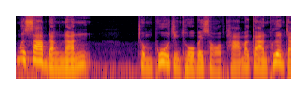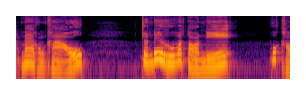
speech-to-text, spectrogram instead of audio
เมื่อทราบดังนั้น ชมพู่จึงโทรไปสอบถามอาการเพื่อนจากแม่ของเขา จนได้รู้ว่าตอนนี้ พวกเขา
